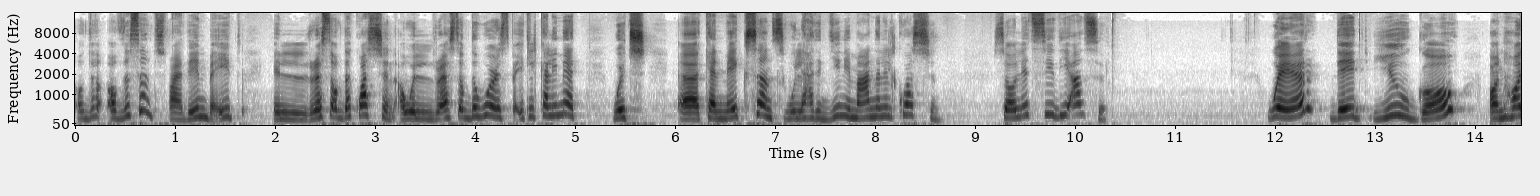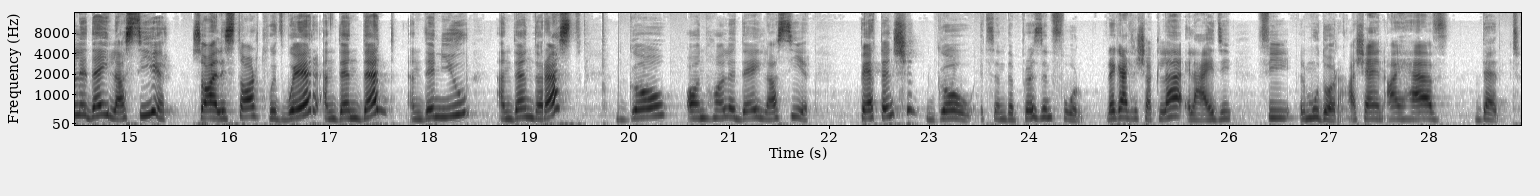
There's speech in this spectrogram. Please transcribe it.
of the of the sentence بعدين بقيت ال rest of the question او ال rest of the words بقيت الكلمات which uh, can make sense واللي هتديني معنى لل question so let's see the answer where did you go on holiday last year so I'll start with where and then did and then you and then the rest go on holiday last year pay attention go it's in the present form رجعت لشكلها العادي في المضارع عشان I have did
